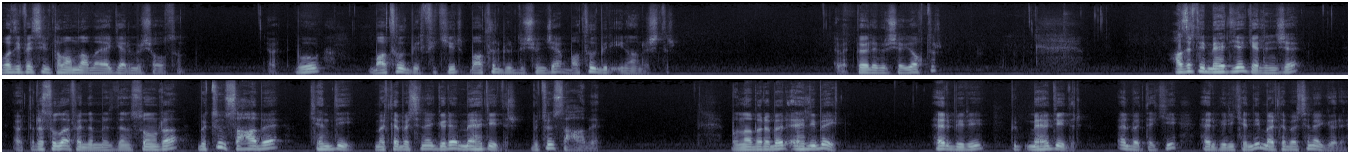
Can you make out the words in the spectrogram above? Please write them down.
vazifesini tamamlamaya gelmiş olsun? Evet, bu batıl bir fikir, batıl bir düşünce, batıl bir inanıştır. Evet, böyle bir şey yoktur. Hazreti Mehdi'ye gelince, evet Resulullah Efendimiz'den sonra bütün sahabe kendi mertebesine göre Mehdi'dir. Bütün sahabe. Buna beraber Ehli Beyt. Her biri Mehdi'dir. Elbette ki her biri kendi mertebesine göre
